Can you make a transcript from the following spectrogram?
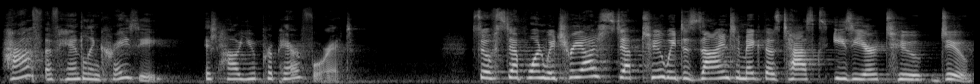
Half of handling crazy is how you prepare for it. So, step one, we triage. Step two, we design to make those tasks easier to do.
